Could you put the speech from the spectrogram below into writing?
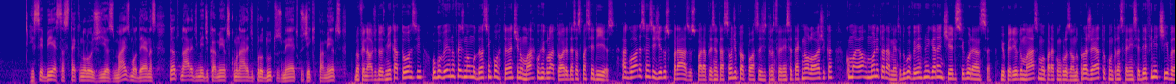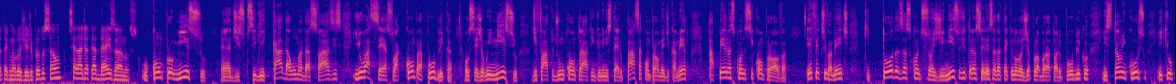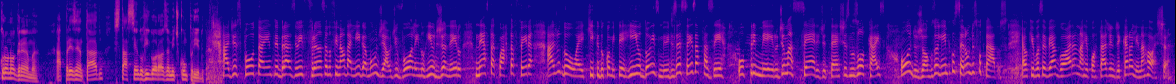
receber essas tecnologias mais modernas, tanto na área de medicamentos como na área de produtos médicos, de equipamentos. No final de 2014, o governo fez uma mudança importante no marco regulatório dessas parcerias. Agora são exigidos prazos para a apresentação de propostas de transferência tecnológica, com maior monitoramento do governo e garantia de segurança. E o período máximo para a conclusão do projeto, com transferência definitiva da tecnologia de produção, será de até 10 anos. O compromisso é, de seguir cada uma das fases e o acesso à compra pública, ou seja, o início de fato de um contrato em que o Ministério passa a comprar um medicamento, apenas quando se comprova efetivamente que todas as condições de início de transferência da tecnologia para o laboratório público estão em curso e que o cronograma apresentado está sendo rigorosamente cumprido. A disputa entre Brasil e França no final da Liga Mundial de Vôlei no Rio de Janeiro, nesta quarta-feira, ajudou a equipe do Comitê Rio 2016 a fazer o primeiro de uma série de testes nos locais onde os Jogos Olímpicos serão disputados. É o que você vê agora na reportagem de Carolina Rocha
